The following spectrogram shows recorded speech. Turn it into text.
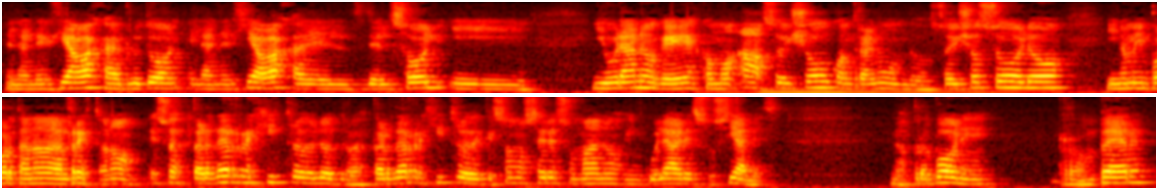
en la energía baja de Plutón, en la energía baja del, Sol y, y, Urano, que es como, ah, soy yo contra el mundo, soy yo solo y no me importa nada del resto. No, eso es perder registro del otro, es perder registro de que somos seres humanos vinculares, sociales. Nos propone romper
